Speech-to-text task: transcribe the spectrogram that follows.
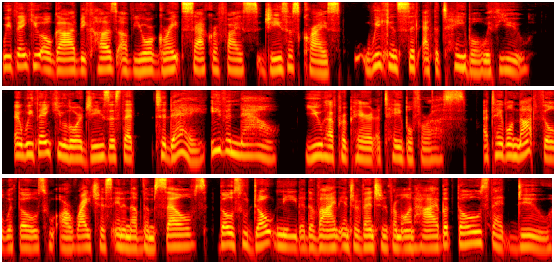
We thank you, O God, because of your great sacrifice, Jesus Christ, we can sit at the table with you. And we thank you, Lord Jesus, that today, even now, you have prepared a table for us. A table not filled with those who are righteous in and of themselves, those who don't need a divine intervention from on high, but those that do.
